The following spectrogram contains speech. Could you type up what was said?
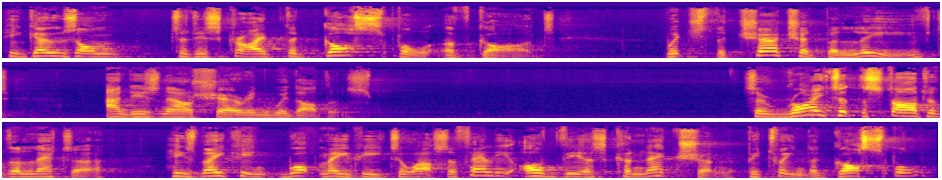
he goes on to describe the gospel of God which the church had believed and is now sharing with others. So, right at the start of the letter, he's making what may be to us a fairly obvious connection between the gospel,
